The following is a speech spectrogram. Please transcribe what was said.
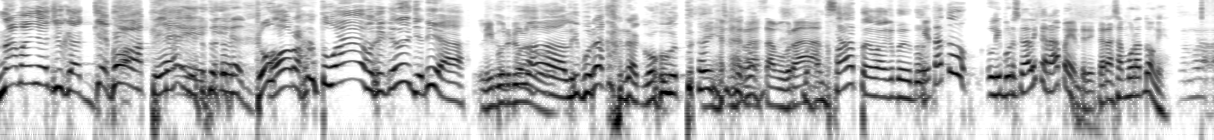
Namanya juga gebot ya Iya, gitu. iya. Orang tua begitu jadi ya Libur dulu. Ah, liburnya karena goat. Iya, karena asam urat. Bangsat emang itu. itu. Kita tuh libur sekali karena apa ya, Andre? Karena asam urat dong ya? Enggak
